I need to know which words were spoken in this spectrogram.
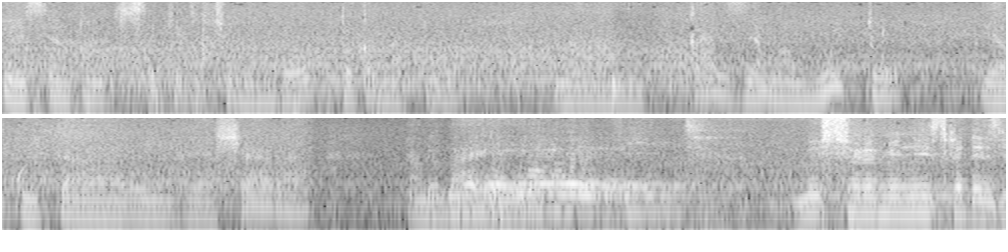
Felix Antoine Tshisekedi Tshilombo kutokana tu na kazi ama mwito ya kuita biashara ambaye Monsieur le ministre des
